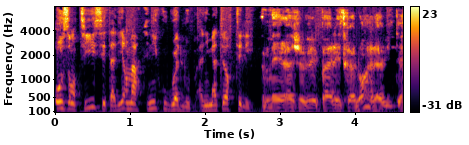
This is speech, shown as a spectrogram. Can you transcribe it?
aux Antilles, c'est-à-dire Martinique ou Guadeloupe, animateur télé. Mais là, je vais pas aller très loin, David.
